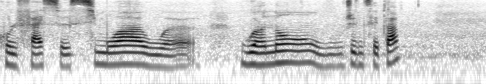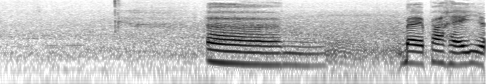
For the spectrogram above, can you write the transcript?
qu'on le fasse six mois ou, ou un an ou je ne sais pas. bah, pareil,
